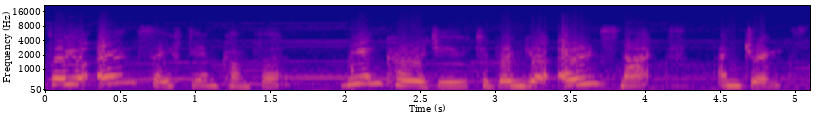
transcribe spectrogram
For your own safety and comfort, we encourage you to bring your own snacks and drinks,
